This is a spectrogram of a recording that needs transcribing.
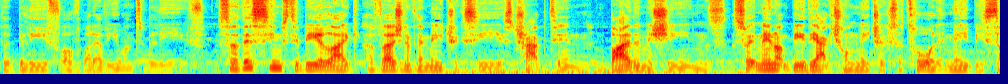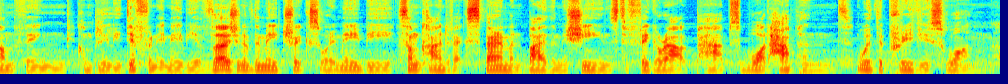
the belief of whatever you want to believe. So this seems to be like a version of the Matrix he is trapped in by the machines, so it may not be the actual Matrix at all, it may be something completely different, it may be a version of the Matrix, or it may be some kind of experiment by the machines to figure figure out perhaps what happened with the previous one.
